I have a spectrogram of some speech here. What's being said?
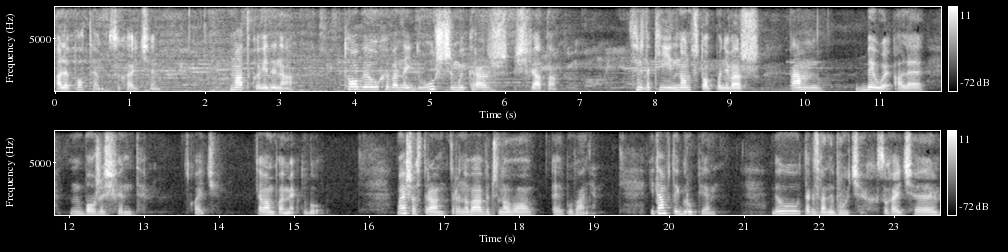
Ale potem, słuchajcie. Matko jedyna. To był chyba najdłuższy mój crash świata. W sensie taki non-stop, ponieważ tam były, ale Boże święty. Słuchajcie, ja wam powiem, jak to było. Moja siostra trenowała wyczynowo e, pływanie. I tam w tej grupie był tak zwany Wojciech. Słuchajcie,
